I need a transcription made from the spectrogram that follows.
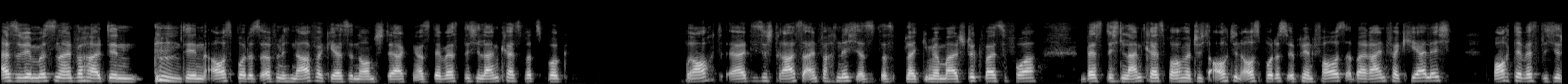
Also wir müssen einfach halt den, den Ausbau des öffentlichen Nahverkehrs enorm stärken. Also der westliche Landkreis Würzburg braucht äh, diese Straße einfach nicht. Also das, vielleicht gehen wir mal stückweise vor. Im westlichen Landkreis brauchen wir natürlich auch den Ausbau des ÖPNVs, aber rein verkehrlich braucht der westliche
